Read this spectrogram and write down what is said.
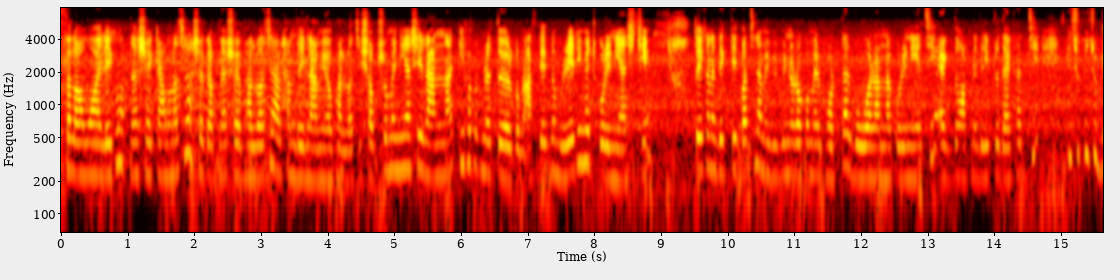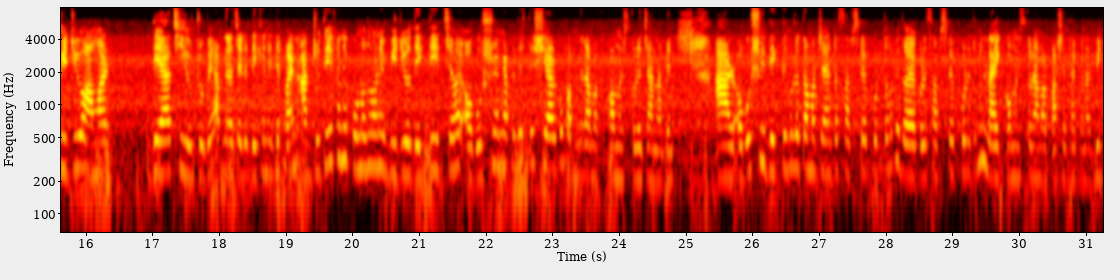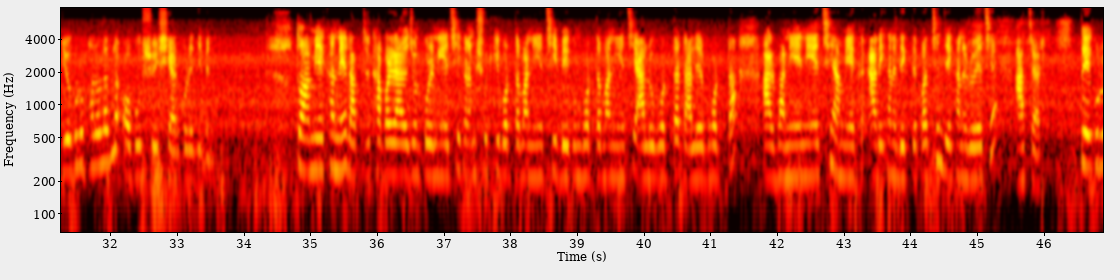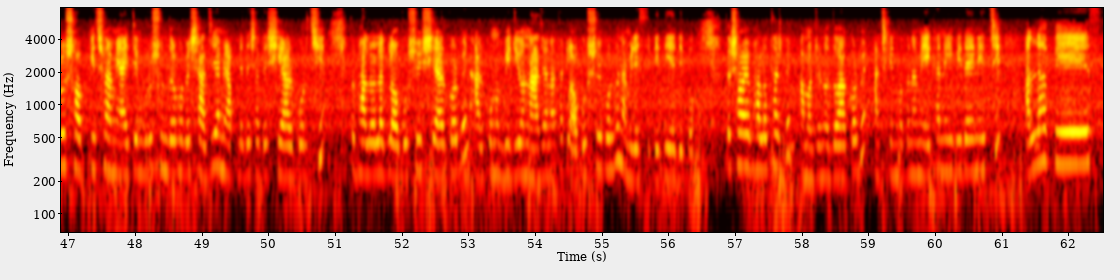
আসসালামু আলাইকুম। আপনার সবাই কেমন আছেন? আশা করি আপনার সবাই ভালো আছেন। আলহামদুলিল্লাহ, আমিও ভালো আছি। সবসময় নিয়ে আসি রান্না। কীভাবে আপনারা তৈরি করবেন? আজকে একদম রেডিমেড করে নিয়ে আসছি। তো এখানে দেখতেই পাচ্ছেন, আমি বিভিন্ন রকমের ভর্তা আর বৌয়া রান্না করে নিয়েছি। একদম আপনাদের একটু দেখাচ্ছি। কিছু কিছু ভিডিও আমার দেয়া আছে ইউটিউবে, আপনারা চাইলে দেখে নিতে পারেন। আর যদি এখানে কোনো ধরনের ভিডিও দেখতে ইচ্ছে হয়, অবশ্যই আমি আপনাদের সাথে শেয়ার করব, আপনারা আমাকে কমেন্টস করে জানাবেন। আর অবশ্যই দেখতে হলে তো আমার চ্যানেলটা সাবস্ক্রাইব করতে হবে, দয়া করে সাবস্ক্রাইব করে দেবেন লাইক কমেন্টস করে আমার পাশে থাকবেন। আর ভিডিওগুলো ভালো লাগলে অবশ্যই শেয়ার করে দেবেন। তো আমি এখানে রাত্রের খাবারের আয়োজন করে নিয়েছি। এখানে আমি শুটকি ভর্তা বানিয়েছি, বেগুন ভর্তা বানিয়েছি, আলু ভর্তা, ডালের ভর্তা, আর বানিয়ে নিয়েছি আমি আর এখানে দেখতে পাচ্ছেন যে এখানে রয়েছে আচার। তো এগুলো সব কিছু আমি আইটেমগুলো সুন্দরভাবে সাজিয়ে আমি আপনাদের সাথে শেয়ার করছি। তো ভালো লাগলে অবশ্যই শেয়ার করবেন। আর কোনো ভিডিও না জানা থাকলে অবশ্যই বলবেন, আমি রেসিপি দিয়ে দিব। তো সবাই ভালো থাকবেন, আমার জন্য দোয়া করবেন। আজকের মতন আমি এখানেই বিদায় নিচ্ছি। আল্লাহ হাফেজ।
